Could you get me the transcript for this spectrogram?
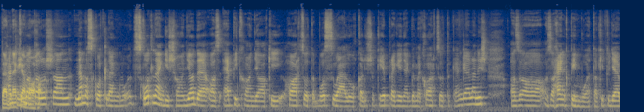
Tehát hát nekem hivatalosan a... nem a Scott Lang volt. Scott Lang is hangja, de az Epic hangja, aki harcolt a bosszúállókkal is a képregényekben, meg harcolt a Kengellen is, az a, az a Hank Pym volt, akit ugye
